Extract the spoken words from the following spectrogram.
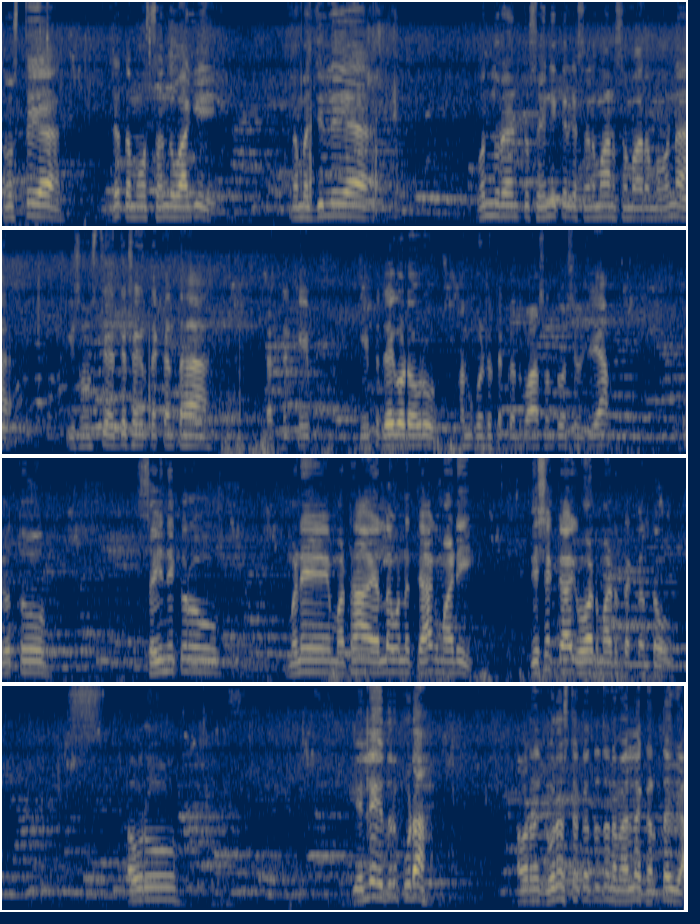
ಸಂಸ್ಥೆಯ ಜತ ಮಹೋತ್ಸವ ಅಂಗವಾಗಿ ನಮ್ಮ ಜಿಲ್ಲೆಯ ಒಂದೂರ ಎಂಟು ಸೈನಿಕರಿಗೆ ಸನ್ಮಾನ ಸಮಾರಂಭವನ್ನು ಈ ಸಂಸ್ಥೆಯ ಅಧ್ಯಕ್ಷರಾಗಿರ್ತಕ್ಕಂತಹ doctor K K P Degowda ಅವರು ಹಮ್ಮಿಕೊಂಡಿರ್ತಕ್ಕಂಥ ಭಾಳ ಸಂತೋಷ ವಿಷಯ. ಇವತ್ತು ಸೈನಿಕರು ಮನೆ, ಮಠ ಎಲ್ಲವನ್ನು ತ್ಯಾಗ ಮಾಡಿ ದೇಶಕ್ಕಾಗಿ ಹೋರಾಟ ಮಾಡಿರ್ತಕ್ಕಂಥವು ಅವರು ಎಲ್ಲೇ ಇದ್ದರೂ ಕೂಡ ಅವರನ್ನು ಗೌರವಿಸ್ತಕ್ಕಂಥದ್ದು ನಮ್ಮೆಲ್ಲ ಕರ್ತವ್ಯ.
